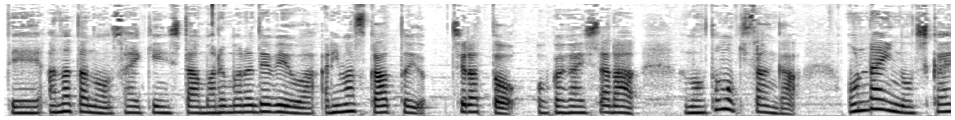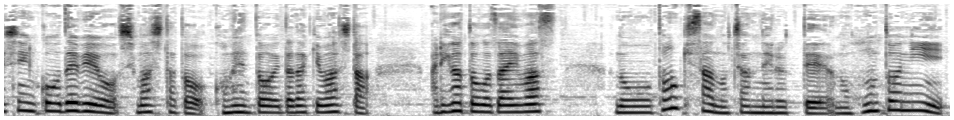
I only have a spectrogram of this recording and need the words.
であなたの最近した〇〇デビューはありますか？というちらっとお伺いしたらあのともきさんがオンラインの司会進行デビューをしましたとコメントをいただきました。ありがとうございます。あのともきさんのチャンネルってあの本当に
